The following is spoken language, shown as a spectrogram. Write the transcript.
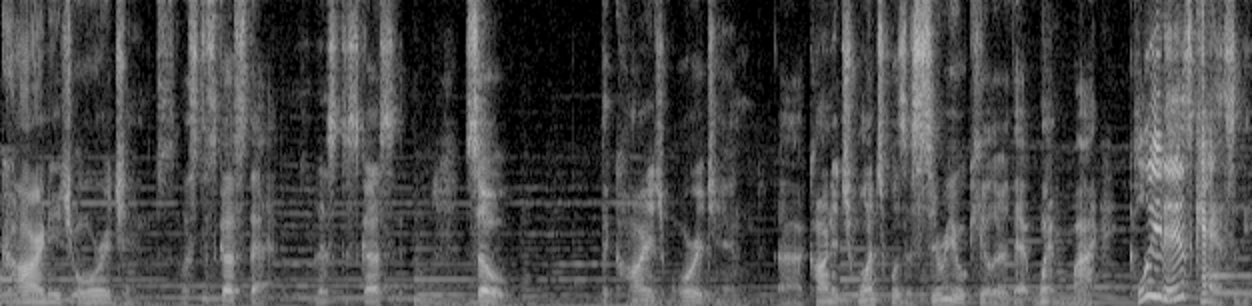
Carnage Origins. Let's discuss that. Let's discuss it. So, the Carnage Origin uh, Carnage once was a serial killer that went by Cletus Cassidy.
